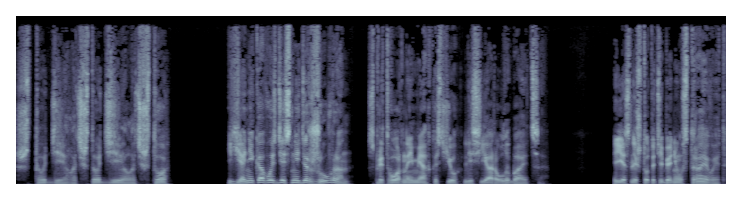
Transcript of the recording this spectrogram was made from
«Что делать, что делать, что...» «Я никого здесь не держу, Вран», — с притворной мягкостью Лисьяра улыбается. «Если что-то тебя не устраивает...»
